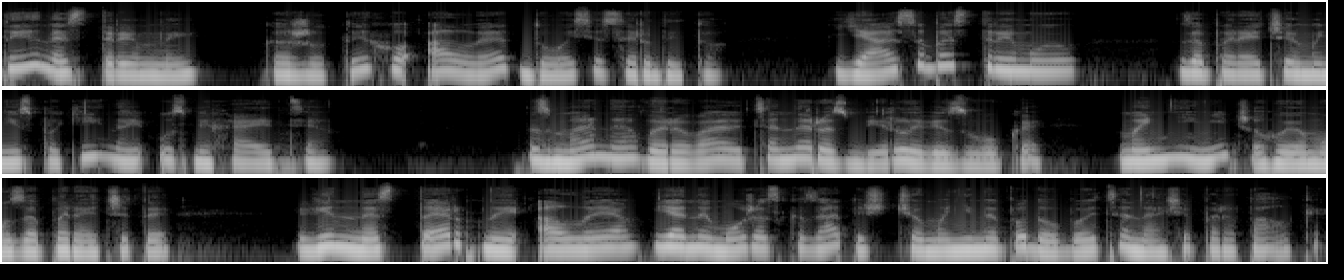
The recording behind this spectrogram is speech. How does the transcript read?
Ти нестримний, кажу тихо, але досі сердито. Я себе стримую, заперечує мені спокійно і усміхається. З мене вириваються нерозбірливі звуки, мені нічого йому заперечити. Він нестерпний, але я не можу сказати, що мені не подобаються наші перепалки.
